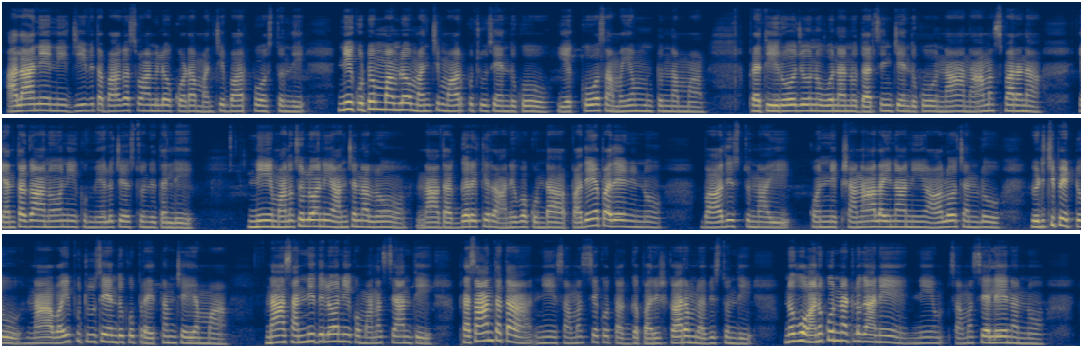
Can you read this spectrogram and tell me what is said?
అలానే నీ జీవిత భాగస్వామిలో కూడా మంచి మార్పు వస్తుంది. నీ కుటుంబంలో మంచి మార్పు చూసేందుకు ఎక్కువ సమయం ఉంటుందమ్మా. ప్రతిరోజు నువ్వు నన్ను దర్శించేందుకు నా నామస్మరణ ఎంతగానో నీకు మేలు చేస్తుంది తల్లి. నీ మనసులోని అంచనలు నా దగ్గరికి రానివ్వకుండా పదే పదే నిన్ను బాధిస్తున్నాయి. కొన్ని క్షణాలైనా నీ ఆలోచనలు విడిచిపెట్టు. నా వైపు చూసేందుకు ప్రయత్నం చేయమ్మా. నా సన్నిధిలో నీకు మనశ్శాంతి ప్రశాంతత నీ సమస్యకు తగ్గ పరిష్కారం లభిస్తుంది. నువ్వు అనుకున్నట్లుగానే నీ సమస్యలే నన్ను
